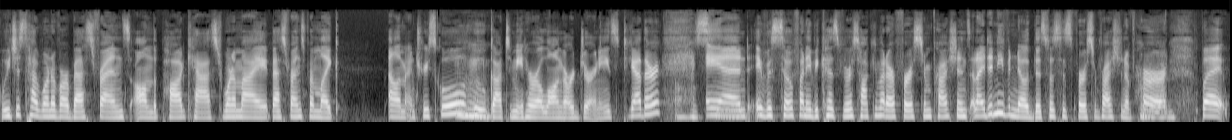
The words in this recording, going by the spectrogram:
we just had one of our best friends on the podcast, one of my best friends from like elementary school who got to meet her along our journeys together. and it was so funny because we were talking about our first impressions and I didn't even know this was his first impression of her, but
